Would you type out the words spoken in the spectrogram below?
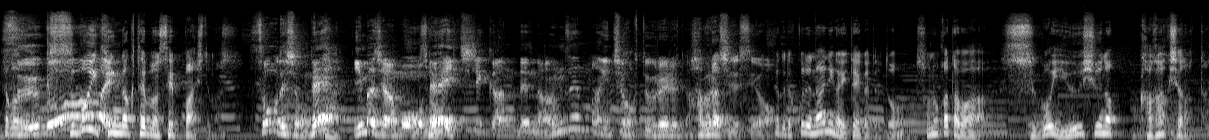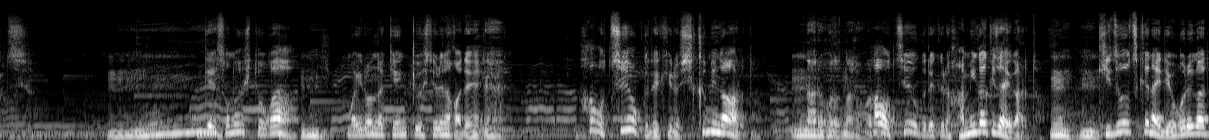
だからすごい。すごい金額多分折半してます。そうでしょうね、今じゃもうそう。ね1時間で何千万1億と売れる歯ブラシですよ。だけどここで何が言いたいかというとその方はすごい優秀な科学者だったんですよでその人が、まあ、いろんな研究をしている中で、歯を強くできる仕組みがあると。なるほどなるほど。歯を強くできる歯磨き剤があると、うんうん。傷をつけないで汚れが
